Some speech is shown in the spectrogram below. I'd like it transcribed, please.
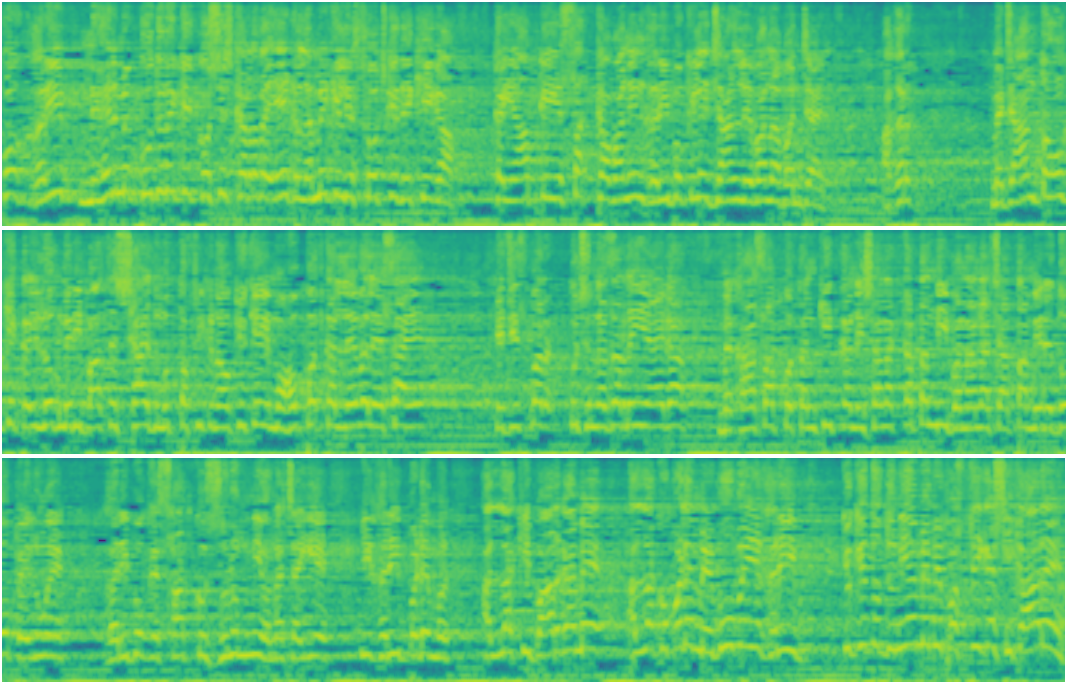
वो गरीब नहर में कूदने की कोशिश कर रहा था, एक लम्हे के लिए सोच के देखिएगा। कहीं आपके ये सख्त कवानीन गरीबों के लिए जानलेवा ना बन जाए। अगर मैं जानता हूँ कि कई लोग मेरी बात से शायद मुतफिक ना हो, क्योंकि मोहब्बत का लेवल ऐसा है कि जिस पर कुछ नज़र नहीं आएगा। मैं खान साहब को तनकीद का निशाना कतन नहीं बनाना चाहता। मेरे दो पहलू हैं। गरीबों के साथ कुछ जुल्म नहीं होना चाहिए। ये गरीब बड़े अल्लाह की बारगाह में, अल्लाह को बड़े महबूब है ये गरीब, क्योंकि तो दुनिया में भी बस्ती का शिकार है।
